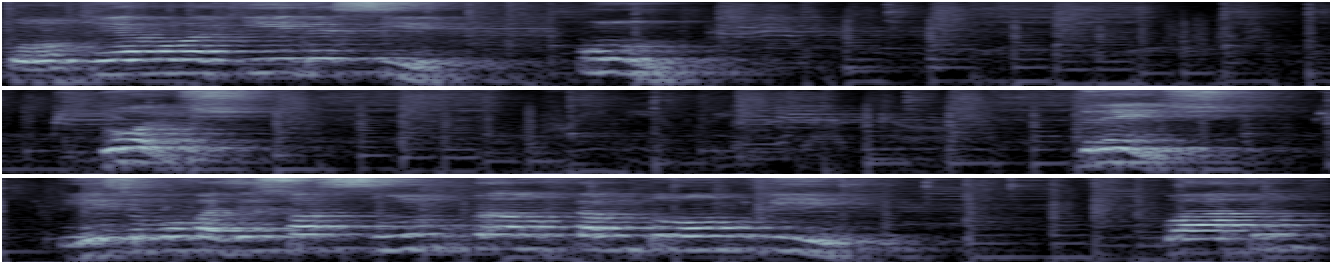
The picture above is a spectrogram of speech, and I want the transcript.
coloquei a mão aqui e desci. Um, dois, três. Esse eu vou fazer só cinco para não ficar muito longo o vídeo. Quatro,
